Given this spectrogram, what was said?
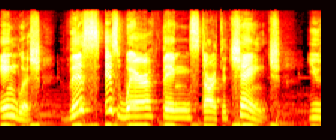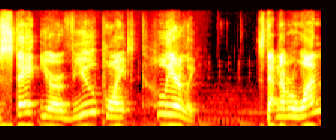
English. This is where things start to change. You state your viewpoint clearly. Step number one,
